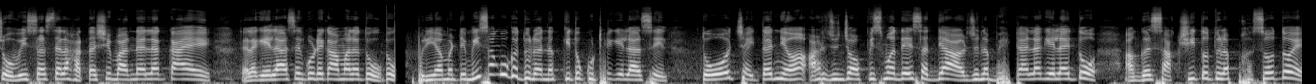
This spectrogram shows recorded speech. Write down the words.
चोवीस तास त्याला हाताशी बांधायला काय आहे? त्याला गेला असेल कुठे कामाला तो तो. प्रिया म्हणते मी सांगू का तुला नक्की तो कुठे गेला असेल तो चैतन्य अर्जुनच्या ऑफिसमध्ये सध्या अर्जुनला भेटायला गेलाय तो. अगं साक्षी तो तुला फसवतोय.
